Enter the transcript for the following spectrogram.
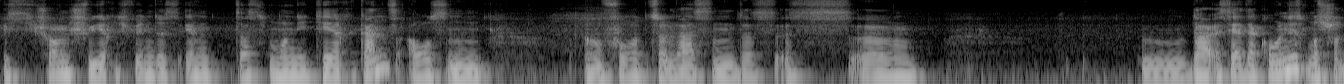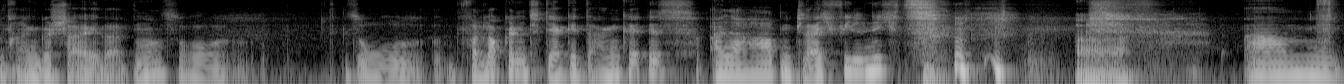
ich schon schwierig finde, ist eben das Monetäre ganz außen äh, vorzulassen. Das ist, äh, da ist ja der Kommunismus schon dran gescheitert. Ne? So, so verlockend der Gedanke ist, alle haben gleich viel nichts. ähm,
